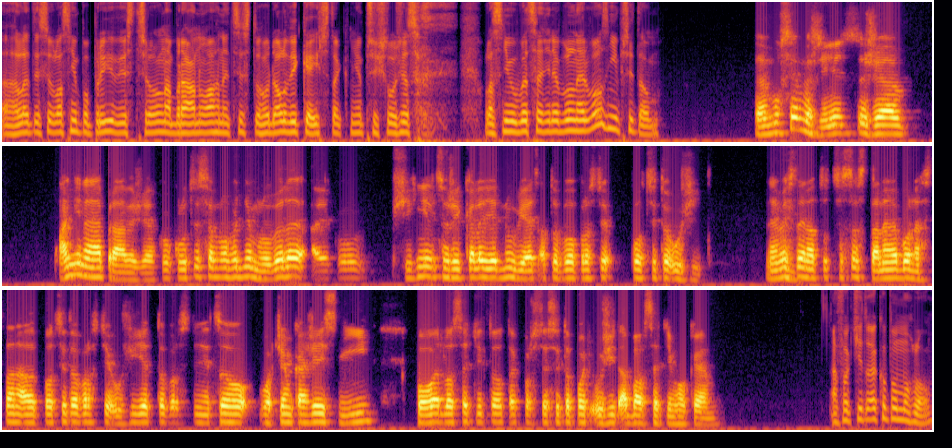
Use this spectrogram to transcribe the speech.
hele, ty jsi vlastně poprvé vystřelil na bránu a hned si z toho dal vykejř, tak mně přišlo, že jsi vlastně vůbec ani nebyl nervózní při tom. Já musím říct, že ani ne právě, že jako kluci se mnou hodně mluvili a jako všichni, co říkali jednu věc a to bylo prostě pocit to užít. Nemyslí na to, co se stane nebo nestane, ale pocit to prostě užít, je to prostě něco, o čem každý sní povedlo se ti to, tak prostě si to pojď užít a bav se tím hokem. A fakt ti to jako pomohlo?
